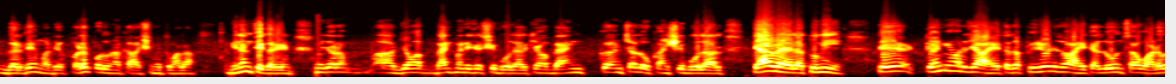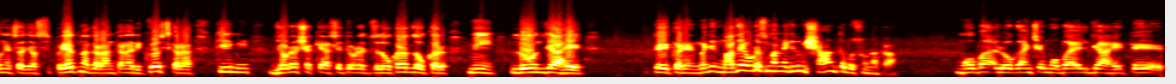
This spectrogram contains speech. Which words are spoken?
गर्देमध्ये परत पडू नका अशी मी तुम्हाला विनंती करेन. तुम्ही जरा जेव्हा बँक मॅनेजरशी बोलाल किंवा बँकांच्या लोकांशी बोलाल त्यावेळेला तुम्ही ते टेन इयर जे आहे त्याचा पिरियड जो आहे त्या लोनचा वाढवण्याचा जास्त प्रयत्न करा आणि त्यांना रिक्वेस्ट करा की मी जेवढं शक्य असेल तेवढं लवकरात लवकर मी लोन जे आहे ते करेन. म्हणजे माझं एवढंच म्हणणं आहे की तुम्ही शांत बसू नका. मोबा लोकांचे मोबाईल जे आहे ते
